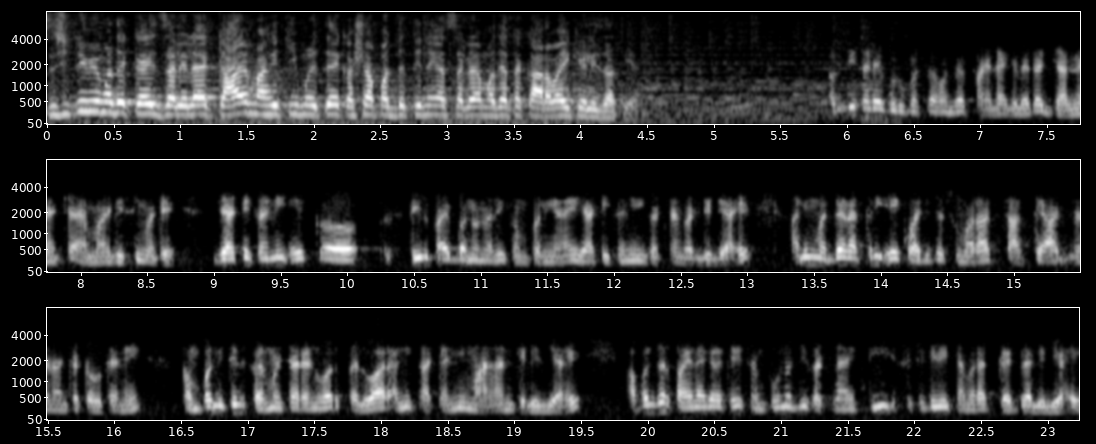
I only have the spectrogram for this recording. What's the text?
सीसीटीव्हीमध्ये कैद झालेला आहे. काय माहिती मिळते? कशा पद्धतीने या सगळ्यामध्ये आता कारवाई केली जाते? अगदी खऱ्या गुरुप्रसाद जर पाहायला गेलं तर जालन्याच्या एमआयडीसी मध्ये ज्या ठिकाणी एक स्टील पाईप बनवणारी कंपनी आहे या ठिकाणी ही घटना घडलेली आहे. आणि मध्यरात्री एक वाजेच्या सुमारास सात ते आठ जणांच्या टोट्याने कंपनीतील कर्मचाऱ्यांवर तलवार आणि काट्यांनी मारहाण केलेली आहे. आपण जर पाहायला गेलं तर ही संपूर्ण जी घटना आहे ती सीसीटीव्ही कॅमेऱ्यात कैद झालेली आहे.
